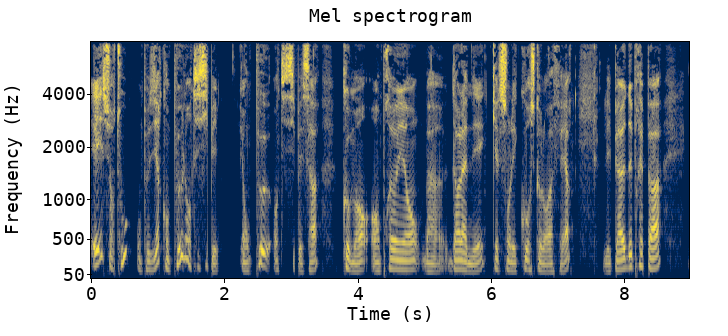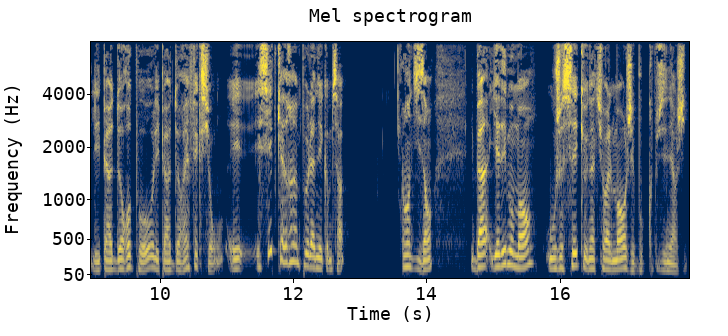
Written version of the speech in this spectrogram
Et surtout, on peut se dire qu'on peut l'anticiper. Et on peut anticiper ça. Comment? En prévoyant ben, dans l'année quelles sont les courses que l'on va faire, les périodes de prépa, les périodes de repos, les périodes de réflexion, et essayer de cadrer un peu l'année comme ça, en disant, eh ben, il y a des moments où je sais que naturellement j'ai beaucoup plus d'énergie.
